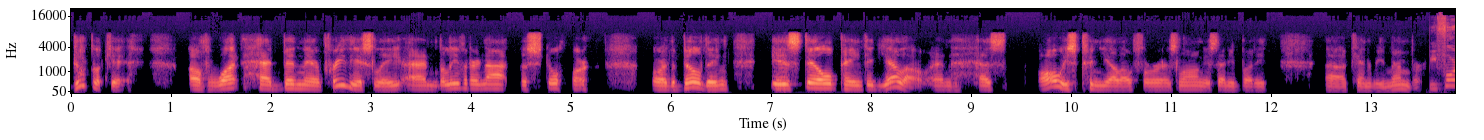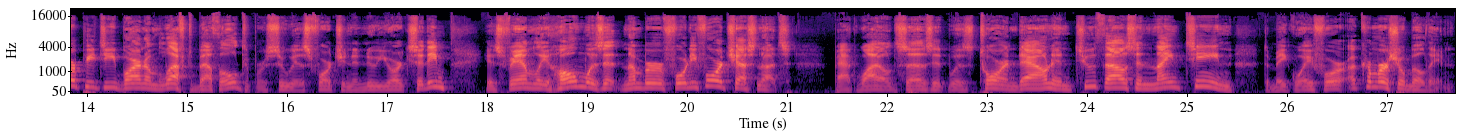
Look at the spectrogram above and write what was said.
duplicate of what had been there previously. And believe it or not, the store or the building is still painted yellow and has always been yellow for as long as anybody uh, can remember. Before P.T. Barnum left Bethel to pursue his fortune in New York City, his family home was at number 44 Chestnuts. Pat Wild says it was torn down in 2019 to make way for a commercial building.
